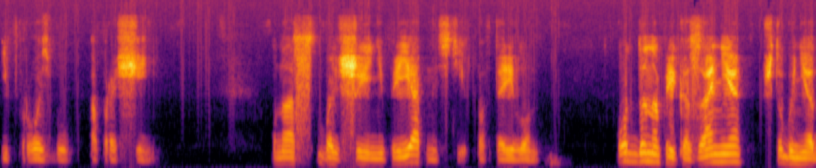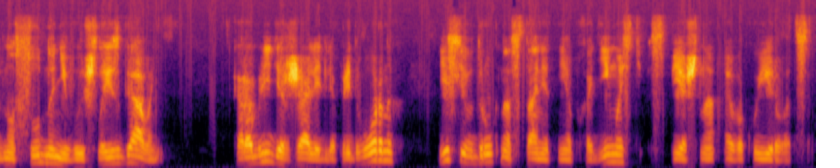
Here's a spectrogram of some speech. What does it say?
и просьбу о прощении. У нас большие неприятности, повторил он. Отдано приказание, чтобы ни одно судно не вышло из гавани. Корабли держали для придворных, если вдруг настанет необходимость спешно эвакуироваться.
